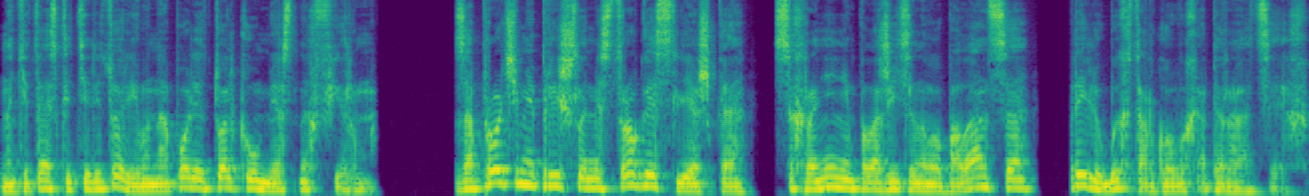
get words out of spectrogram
На китайской территории монополия только у местных фирм. За прочими пришлыми строгая слежка с сохранением положительного баланса при любых торговых операциях.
